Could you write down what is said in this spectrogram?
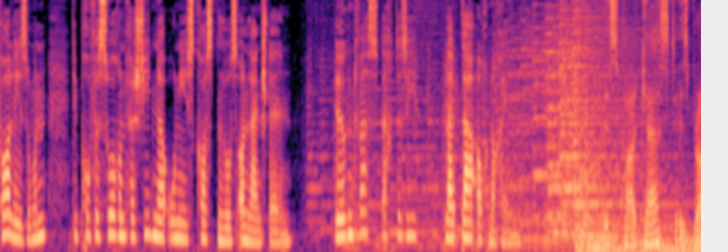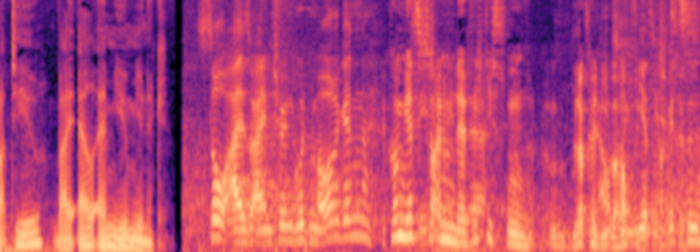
Vorlesungen, die Professoren verschiedener Unis kostenlos online stellen. Irgendwas, dachte sie, bleibt da auch noch hängen. This podcast is brought to you by LMU Munich. So, also einen schönen guten Morgen. Wir kommen jetzt zu einem der wichtigsten Blöcke, die überhaupt für die Sie schwitzen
